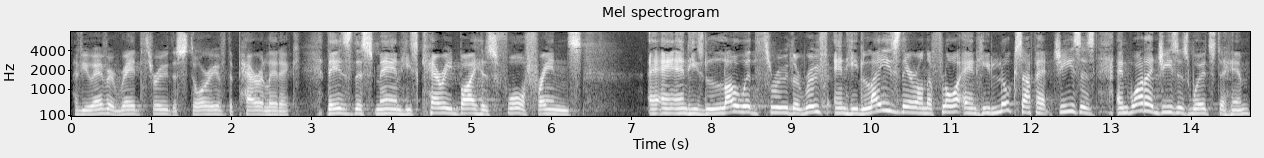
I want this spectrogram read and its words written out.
Have you ever read through the story of the paralytic? There's this man, he's carried by his four friends and he's lowered through the roof and he lays there on the floor and he looks up at Jesus. And what are Jesus' words to him?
